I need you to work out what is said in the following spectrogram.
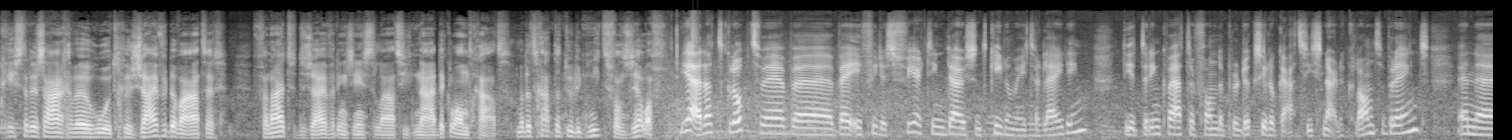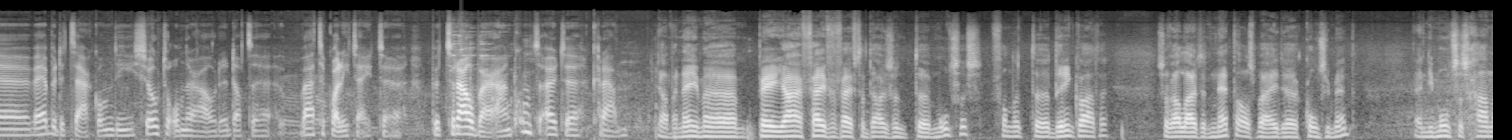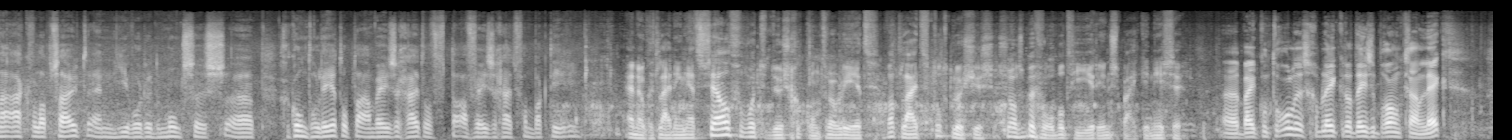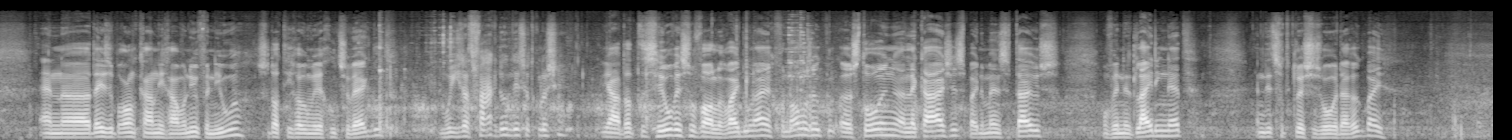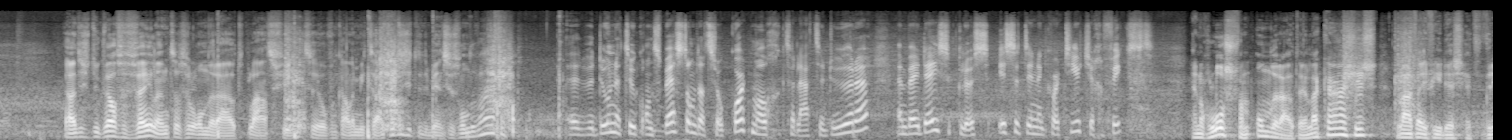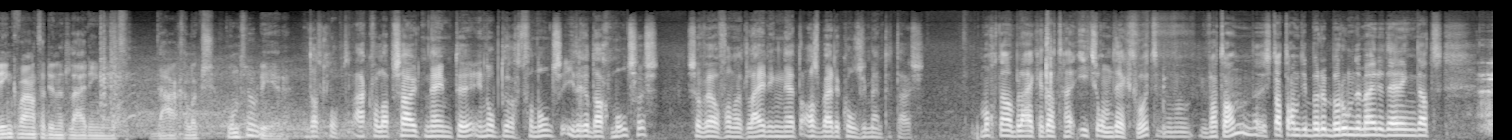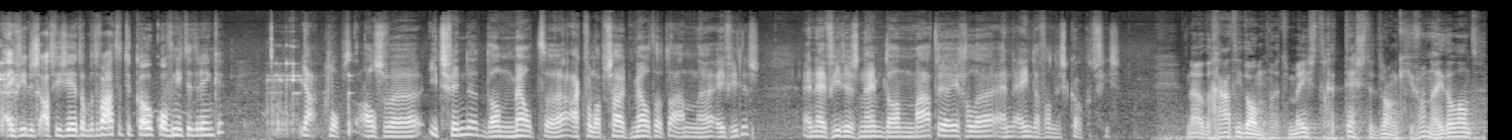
Gisteren zagen we hoe het gezuiverde water vanuit de zuiveringsinstallatie naar de klant gaat. Maar dat gaat natuurlijk niet vanzelf. Ja, dat klopt. We hebben bij Evides 14.000 kilometer leiding die het drinkwater van de productielocaties naar de klanten brengt. En uh, we hebben de taak om die zo te onderhouden dat de waterkwaliteit uh, betrouwbaar aankomt uit de kraan. Ja, we nemen per jaar 55.000 monsters van het drinkwater. Zowel uit het net als bij de consument. En die monsters gaan naar Aqualab Zuid en hier worden de monsters uh, gecontroleerd op de aanwezigheid of de afwezigheid van bacteriën. En ook het leidingnet zelf wordt dus gecontroleerd, wat leidt tot klusjes zoals bijvoorbeeld hier in Spijkenisse. Uh, bij controle is gebleken dat deze brandkraan lekt. En uh, deze brandkraan die gaan we nu vernieuwen, zodat die gewoon weer goed zijn werk doet. Moet je dat vaak doen, dit soort klussen? Ja, dat is heel wisselvallig. Wij doen eigenlijk van alles, ook storingen en lekkages bij de mensen thuis of in het leidingnet. En dit soort klusjes horen daar ook bij. Nou, het is natuurlijk wel vervelend als er onderhoud plaatsvindt of een calamiteit. Dan zitten de mensen zonder water. We doen natuurlijk ons best om dat zo kort mogelijk te laten duren. En bij deze klus is het in een kwartiertje gefixt. En nog los van onderhoud en lekkages laat Evides het drinkwater in het leidingnet dagelijks controleren. Dat klopt. Aqualab Zuid neemt in opdracht van ons iedere dag monsters. Zowel van het leidingnet als bij de consumenten thuis. Mocht nou blijken dat er iets ontdekt wordt, wat dan? Is dat dan die beroemde mededeling dat Evides adviseert om het water te koken of niet te drinken? Ja, klopt. Als we iets vinden, dan meldt uh, Aqualab Zuid meldt het aan uh, Evides. En Evides neemt dan maatregelen en één daarvan is kookadvies. Nou, daar gaat hij dan. Het meest geteste drankje van Nederland.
